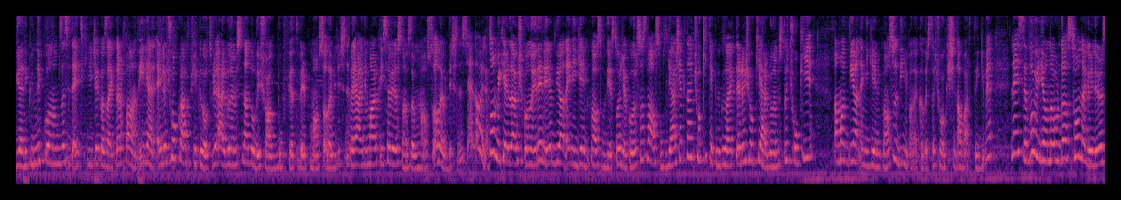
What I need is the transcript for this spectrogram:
yani günlük kullanımımızda sizi etkileyecek özellikler falan değil. Yani ele çok rahat bir şekilde oturuyor. Ergonomisinden dolayı şu an bu fiyatı verip mouse alabilirsiniz. Veya hani markayı seviyorsanız da bu mouse'u alabilirsiniz. Yani öyle. Son bir kere daha şu konuyu deneyelim. Dünyanın en iyi gaming mouse mu diye soracak olursanız mouse'umuz gerçekten çok iyi. Teknik özellikleri de çok iyi. Ergonomisi de çok iyi. Ama dünyanın en iyi gaming mouse'u değil bana kalırsa çoğu kişinin abarttığı gibi. Neyse bu videonun da burada sonuna geliyoruz.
